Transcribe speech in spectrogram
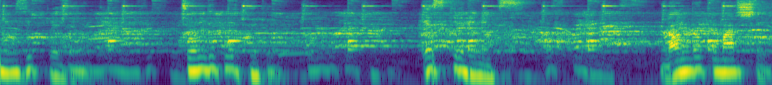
মিউজিক নন্দকুমার শেখ।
